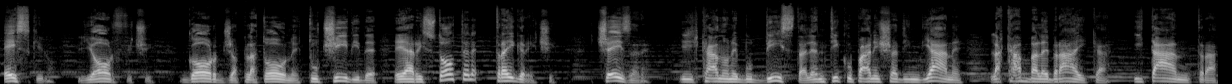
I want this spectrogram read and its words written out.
Eschilo, gli Orfici, Gorgia, Platone, Tucidide e Aristotele tra i greci, Cesare, il canone buddista, le antiche Upanishad indiane, la Kabbala ebraica, i Tantra,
